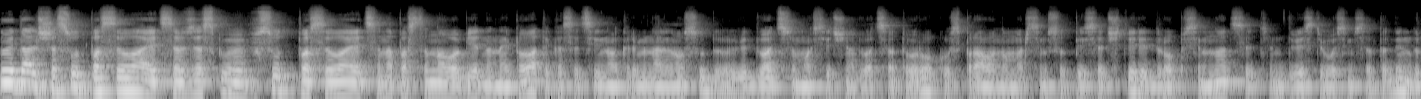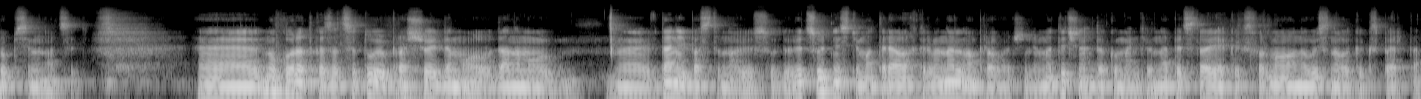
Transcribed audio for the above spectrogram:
Ну і далі суд посилається в зв'язку. Суд посилається на постанову Об'єднаної палати касаційного кримінального суду від 27 січня 2020 року, справа номер 754, дроб 17, 281, дроб 17. Е, ну, коротко зацитую, про що йде мова в даному. е, В даній постанові суду відсутністю в матеріалах кримінального провадження, медичних документів, на підставі яких сформовано висновок експерта,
